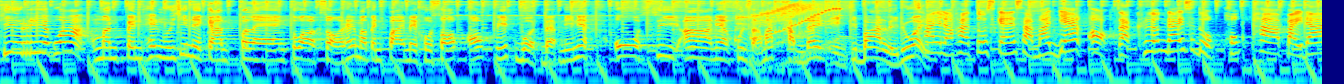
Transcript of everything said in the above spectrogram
ที่เรียกว่ามันเป็นเทคโนโลยีในการแปลงตัวอักษรให้มาเป็นไฟล์ Microsoft Office Word แบบนี้เนี่ย OCR เนี่ยคุณสามารถทำได้เองที่บ้านเลยด้วย ใช่แล้วค่ะ ตัวสแกนสามารถแยกออกจากเครื่องได้สะดวกพกพาไปได้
